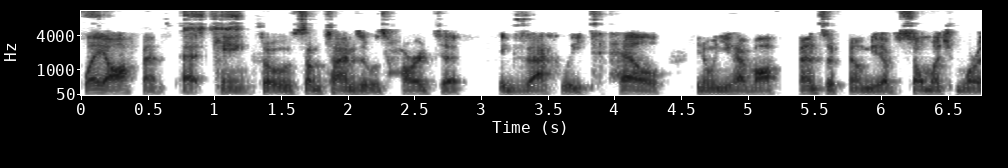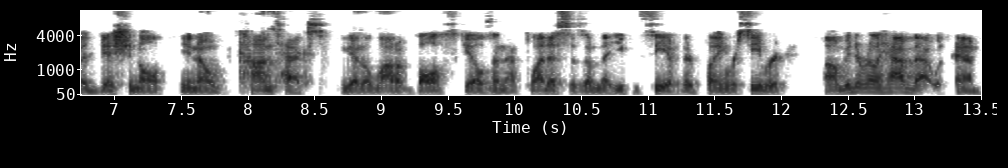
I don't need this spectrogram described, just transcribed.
play offense at King, so sometimes it was hard to exactly tell you know, when you have offensive film, you have so much more additional, you know, context. You get a lot of ball skills and athleticism that you can see if they're playing receiver. Um, we didn't really have that with him.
